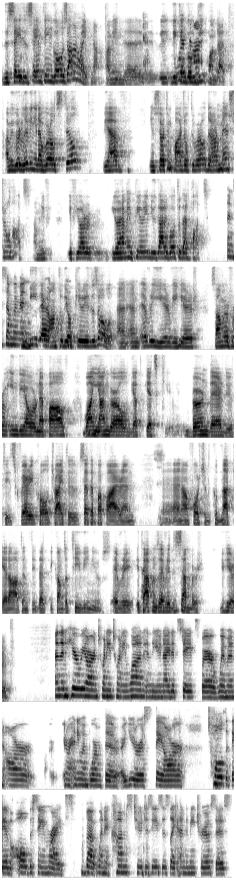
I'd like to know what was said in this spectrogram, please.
the say the same thing goes on right now. I mean uh, yeah. we, we can go not. deep on that. I mean we're living in a world still. We have in certain parts of the world there are menstrual huts i mean if if you're you're having period you got to go to that hut and some women and be there until your period is over. And and every year we hear somewhere from india or nepal one mm-hmm. young girl get, gets burned there due to it's very cold, tried to set up a fire and and unfortunately could not get out and th- that becomes a TV news. Every it happens every December. You hear it. And then here we are in 2021 in the United States where women are you know anyone born with a, a uterus they are told that they have all the same rights but when it comes to diseases like endometriosis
